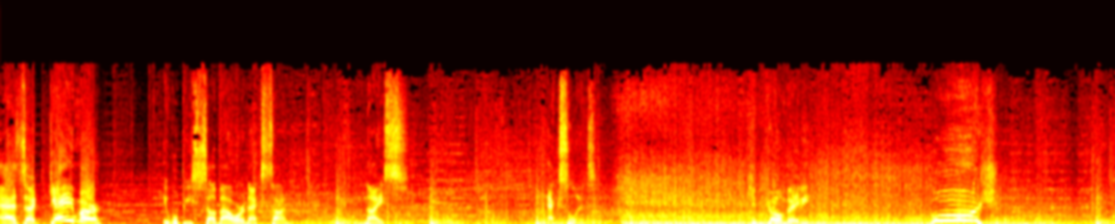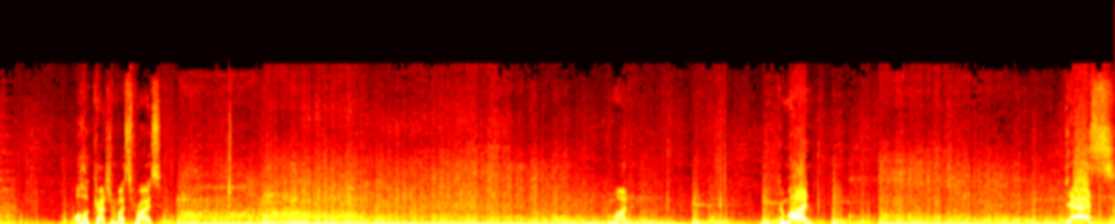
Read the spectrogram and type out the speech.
As a gamer, it will be sub hour next time. Nice. Excellent. Keep going, baby. Push! I'll catch him by surprise. Come on. Come on! Yes!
